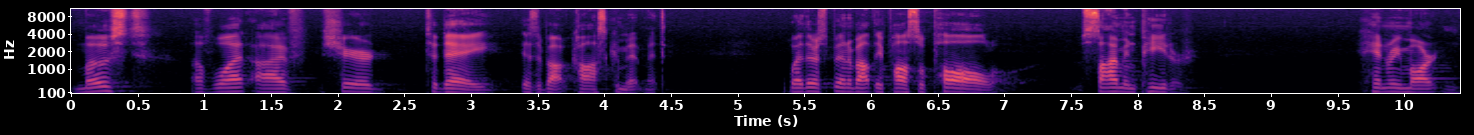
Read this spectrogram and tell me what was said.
Most of what I've shared today is about cost commitment. Whether it's been about the Apostle Paul, Simon Peter, Henry Martyn.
